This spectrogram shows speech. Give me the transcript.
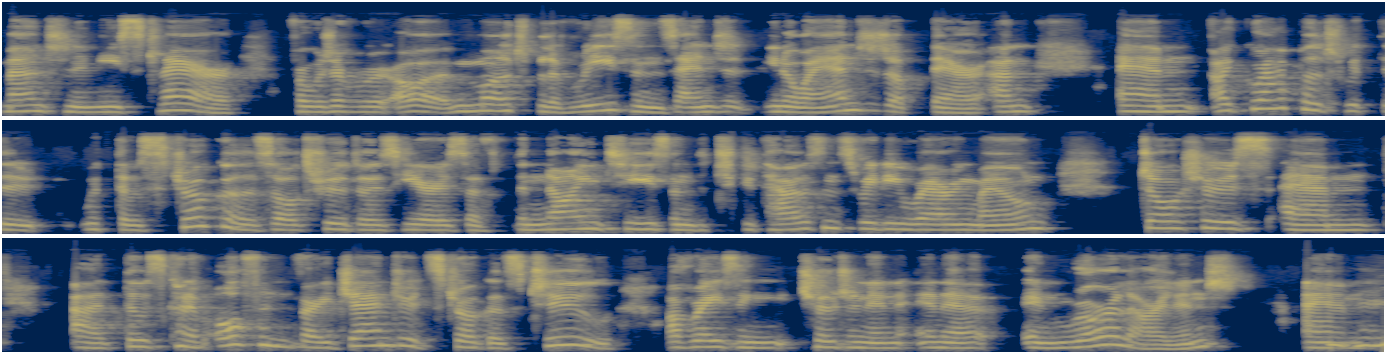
mountain in East Clare for whatever uh, multiple of reasons. Ended, you know, I ended up there, and um, I grappled with the with those struggles all through those years of the '90s and the 2000s, really rearing my own daughters. Um, uh, those kind of often very gendered struggles too of raising children in in a in rural Ireland, um, mm-hmm.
